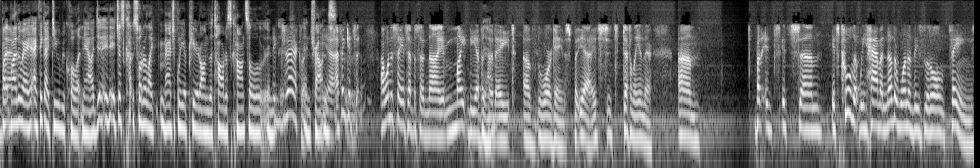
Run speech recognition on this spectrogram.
by, by the way, I think I do recall it now. It, it, it just sort of like magically appeared on the TARDIS console in, exactly. in Troughton's. Yeah, I think it's I want to say it's episode nine. It might be episode yeah. eight of the War Games, but yeah, it's it's definitely in there. Um, but it's it's um, it's cool that we have another one of these little things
